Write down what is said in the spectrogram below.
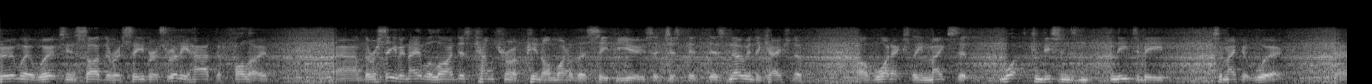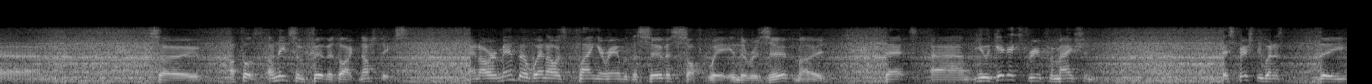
firmware works inside the receiver, it's really hard to follow. Um, the receive enable line just comes from a pin on one of the CPUs. It just it, there's no indication of, of what actually makes it, what conditions need to be to make it work. Um, so I thought I need some further diagnostics. And I remember when I was playing around with the service software in the reserve mode that um, you would get extra information especially when the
